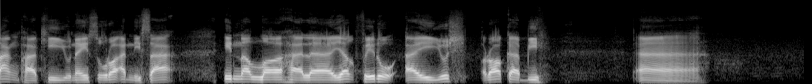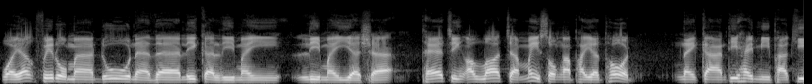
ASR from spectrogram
ตั้งภาคีอยู่ในสุรอันนิสะอินนัลลอฮะลายักฟิรุไอยุชรอกะบิอ่า วายักฟิรุมาดูนะดาลิกะลีไมลีไมยาชะ แท้จริง อัลลอฮ์จะไม่ทรงอภัยโทษในการที่ให้มีภาคี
